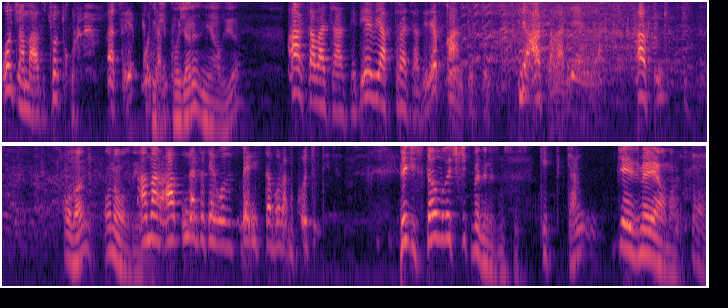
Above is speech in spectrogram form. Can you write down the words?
Kocam aldı çocuklar. Hatta hep kocam. Koç- kocanız niye alıyor? Arsa alacağız dedi, ev yaptıracağız dedi. Hep kandırdı. Ne arsa var ne ev var. Altın gitti. Olan o ne oldu yani? Aman altınlar da sen o ben İstanbul'a bir götür dedi. Peki İstanbul'a hiç gitmediniz mi siz? Gittik canım. Gezmeye ama. He.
